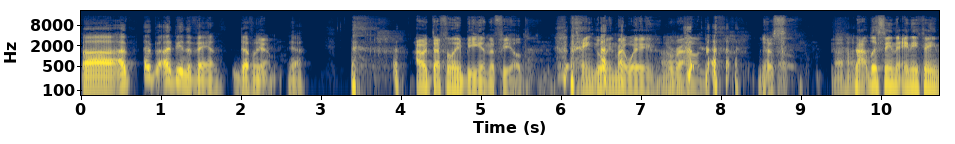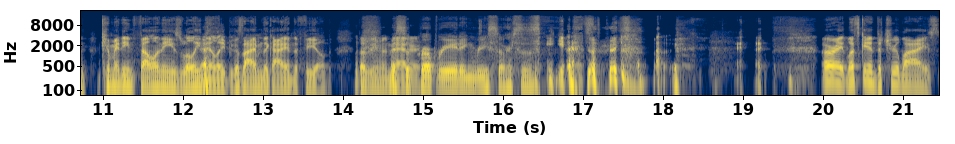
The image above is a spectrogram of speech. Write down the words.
Uh, I, I'd, I'd be in the van, definitely. Yeah, I would definitely be in the field, tangoing my way around. Just Uh-huh. not listening to anything, committing felonies willy nilly because I'm the guy in the field. Doesn't even matter. Misappropriating resources. yes. All right, let's get into True Lies.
